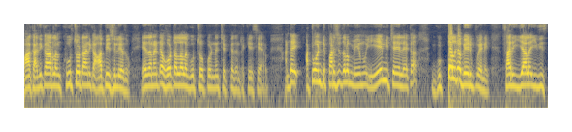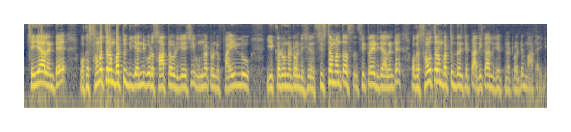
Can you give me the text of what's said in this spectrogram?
మాకు అధికారులను కూర్చోటానికి ఆఫీసు లేదు. ఏదనంటే హోటళ్ళలో కూర్చోపోండి అని చెప్పేదంట కేసీఆర్. అంటే అటువంటి పరిస్థితుల్లో మేము ఏమి చేయలేక గుట్టలుగా వేరిపోయినాయి. సార్ ఇవాళ ఇది చేయాలంటే ఒక సంవత్సరం పట్టుద్ది ఇవన్నీ కూడా సార్ట్ అవుట్ చేసి ఉన్నటువంటి ఫైళ్ళు ఇక్కడ ఉన్నటువంటి సిస్టమ్ అంతా సిట్రైట్ చేయాలంటే ఒక సంవత్సరం పట్టుద్దని చెప్పి అధికారులు చెప్పినటువంటి మాట ఇది.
